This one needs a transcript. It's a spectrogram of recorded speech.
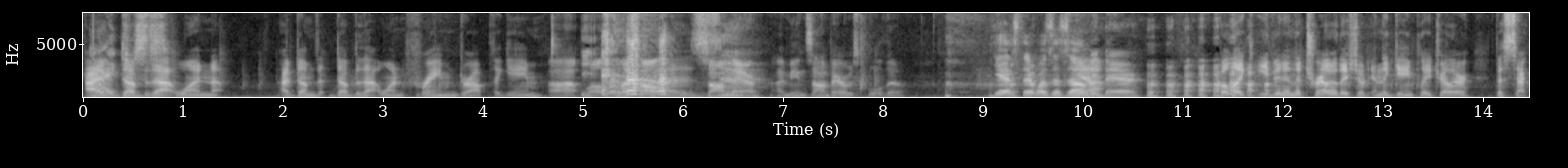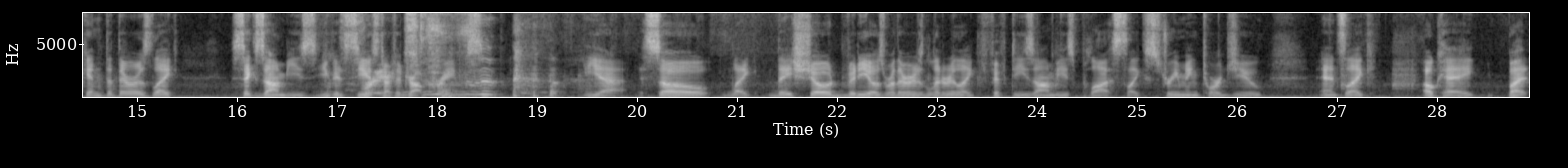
I've I dubbed just- that one. I've dubbed dubbed that one "Frame Drop the Game." Uh, well, let's all Because- Zombear. I mean, Zombear was cool though. Yes, there was a zombie Yeah. bear. but like even in the trailer they showed in the gameplay trailer, the second that there was like six zombies, you could see it start to drop frames. yeah. So like they showed videos where there was literally like 50 zombies plus like streaming towards you, and it's like, okay, but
